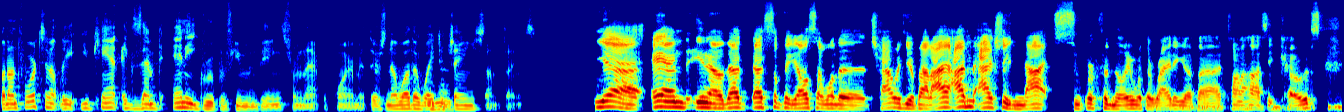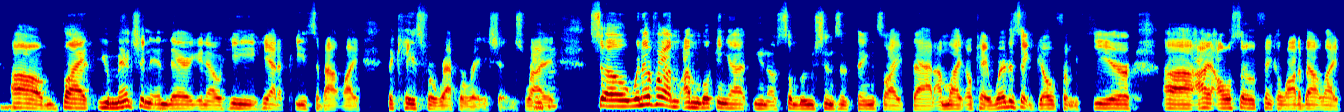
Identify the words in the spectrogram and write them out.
But unfortunately, you can't exempt any group of human beings from that requirement. There's no other way Mhm. to change some things. Yeah, and you know that that's something else I want to chat with you about. I, I'm actually not super familiar with the writing of uh, Ta-Nehisi Coates, um, but you mentioned in there, you know, he he had a piece about like the case for reparations, right? So whenever I'm I'm looking at you know solutions and things like that, I'm like, okay, where does it go from here? Uh, I also think a lot about like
